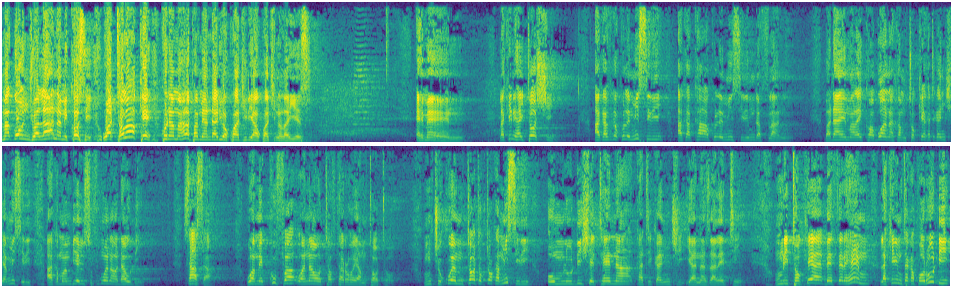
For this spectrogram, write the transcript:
magonjwa, laana, mikosi, watoroke. Kuna mahala pameandaliwa kwa ajili yao kwa jina la Yesu. Amen. Lakini haitoshi, akafika kule Misri, akakaa kule Misri muda fulani. Baadaye malaika wa Bwana akamtokea katika nchi ya Misri, akamwambia Yusufu mwana wa Daudi, sasa wamekufa wanaotafuta roho ya mtoto. Mchukue mtoto kutoka misri umrudishe tena katika nchi ya nazareti. Mlitokea bethlehemu lakini mtakaporudi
